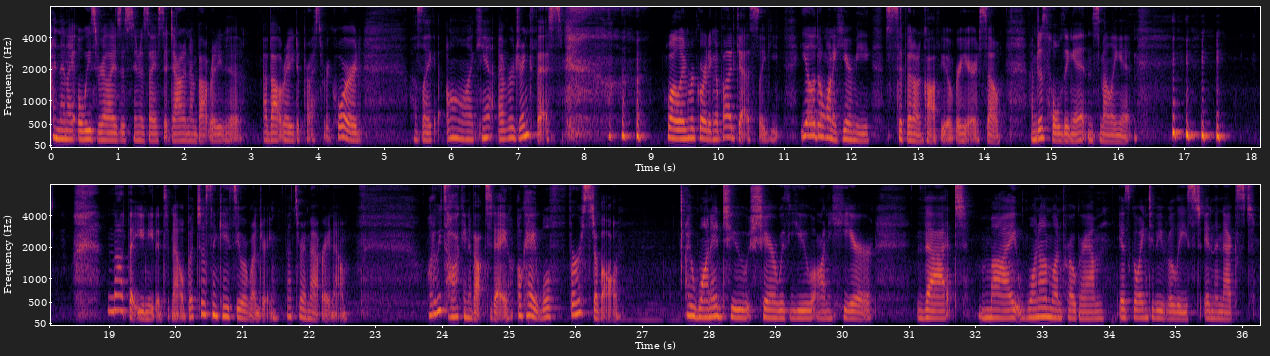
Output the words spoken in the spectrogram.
And then I always realize as soon as I sit down and I'm about ready to, about ready to press record, I was like, oh, I can't ever drink this. while I'm recording a podcast. Like, y'all don't want to hear me sipping on coffee over here. So I'm just holding it and smelling it. Not that you needed to know, but just in case you were wondering, that's where I'm at right now. What are we talking about today? Okay, well, first of all, I wanted to share with you on here that my one on one program is going to be released in the next.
